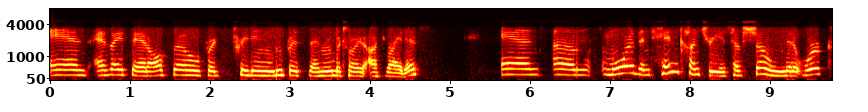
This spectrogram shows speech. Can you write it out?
And as I said, also for treating lupus and rheumatoid arthritis. And um, more than 10 countries have shown that it works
